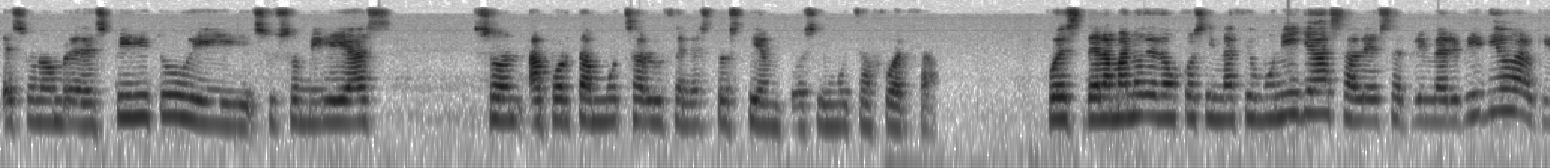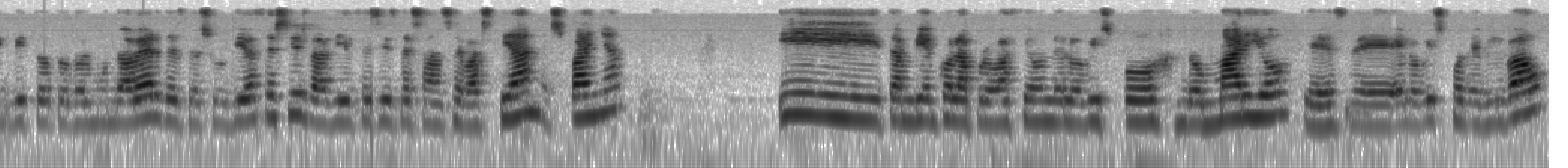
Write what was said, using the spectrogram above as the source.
es un hombre de espíritu y sus homilías son, aportan mucha luz en estos tiempos y mucha fuerza. Pues de la mano de don José Ignacio Munilla sale ese primer vídeo al que invito a todo el mundo a ver desde su diócesis, la diócesis de San Sebastián, España, y también con la aprobación del obispo don Mario, que es el obispo de Bilbao.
